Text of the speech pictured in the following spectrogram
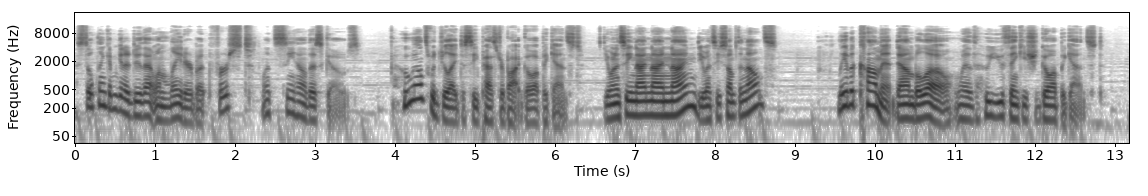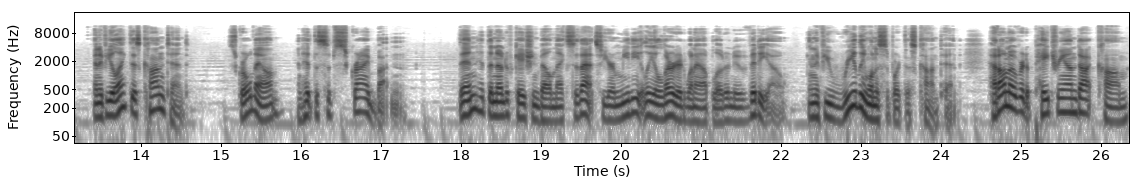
I still think I'm going to do that one later, but first, let's see how this goes. Who else would you like to see Pesterbot go up against? Do you want to see 999? Do you want to see something else? Leave a comment down below with who you think he should go up against. And if you like this content, scroll down and hit the subscribe button. Then hit the notification bell next to that so you're immediately alerted when I upload a new video. And if you really want to support this content, head on over to patreon.com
